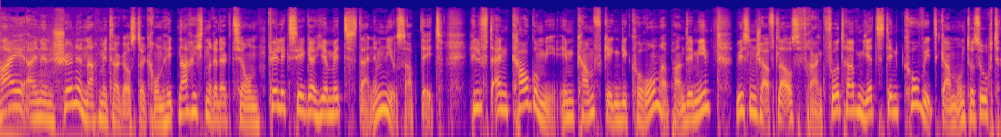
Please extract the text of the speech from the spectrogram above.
Hi, einen schönen Nachmittag aus der Kronhit Nachrichtenredaktion. Felix Jäger hier mit deinem News Update. Hilft ein Kaugummi im Kampf gegen die Corona-Pandemie? Wissenschaftler aus Frankfurt haben jetzt den Covid-Gum untersucht.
